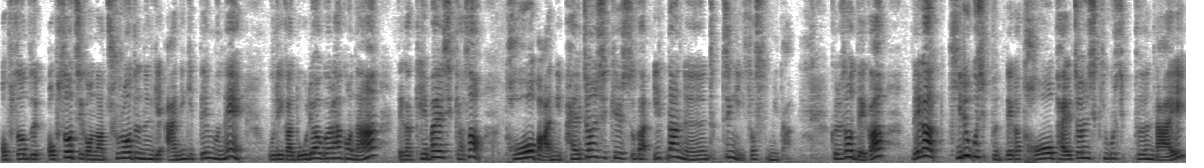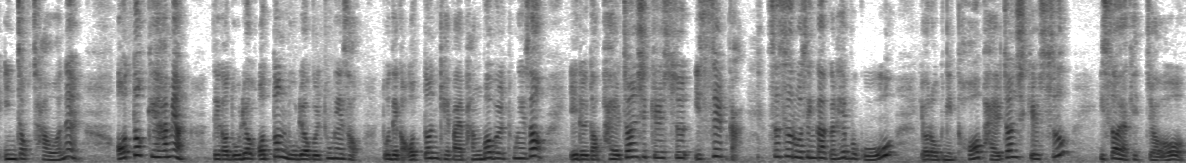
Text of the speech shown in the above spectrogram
없어지, 없어지거나 줄어드는 게 아니기 때문에 우리가 노력을 하거나 내가 개발시켜서 더 많이 발전시킬 수가 있다는 특징이 있었습니다. 그래서 내가 내가 기르고 싶은, 내가 더 발전시키고 싶은 나의 인적 자원을 어떻게 하면 내가 노력, 어떤 노력을 통해서 또 내가 어떤 개발 방법을 통해서 얘를 더 발전시킬 수 있을까 스스로 생각을 해보고 여러분이 더 발전시킬 수 있어야겠죠.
